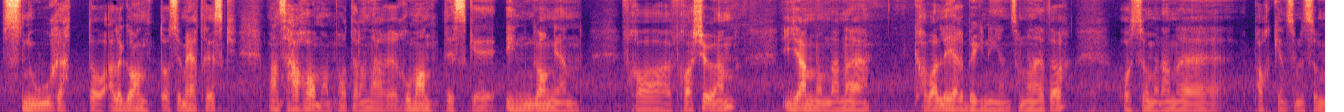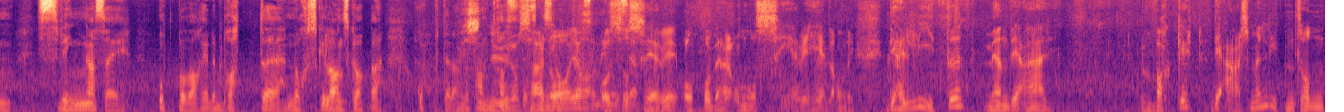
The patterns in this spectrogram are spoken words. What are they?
snorrett og elegant og symmetrisk. Mens her har man på en måte den der romantiske inngangen fra, fra sjøen gjennom denne kavalerbygningen, som den heter. Og så med denne parken som liksom svinger seg oppover i det bratte norske landskapet. Opp til dette Vi snur oss her nå, ja, og så ser vi oppover her, og nå ser vi hele anlegget. Det er lite, men det er vakkert. Det er som en liten sånn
